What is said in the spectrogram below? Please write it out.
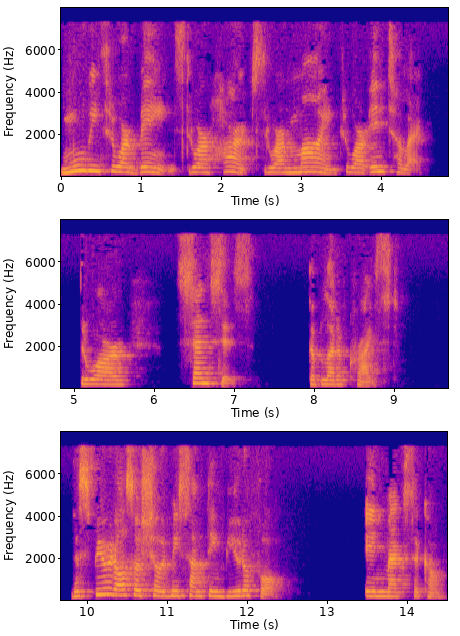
moving through our veins, through our hearts, through our mind, through our intellect, through our senses, the blood of Christ. The Spirit also showed me something beautiful in Mexico.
